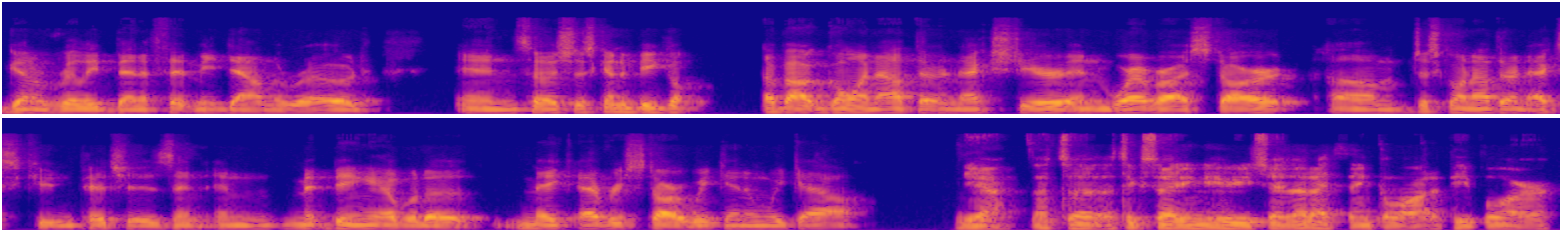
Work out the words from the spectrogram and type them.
going to really benefit me down the road. And so it's just going to be go- about going out there next year and wherever I start, um, just going out there and executing pitches and, and being able to make every start week in and week out. Yeah, that's a that's exciting to hear you say that. I think a lot of people are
